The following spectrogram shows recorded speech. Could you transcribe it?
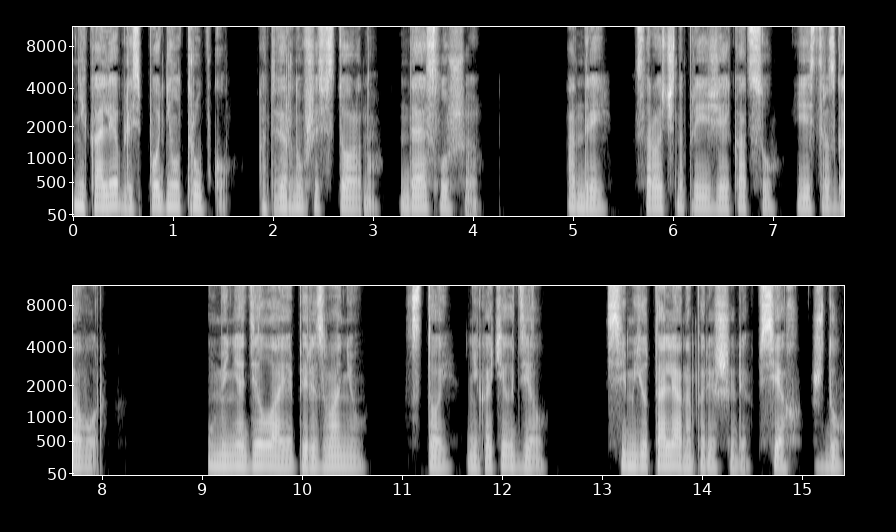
Не колеблясь, поднял трубку, отвернувшись в сторону. Да я слушаю. Андрей, срочно приезжай к отцу. Есть разговор. У меня дела, я перезвоню. Стой, никаких дел. Семью Толяна порешили. Всех, жду.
